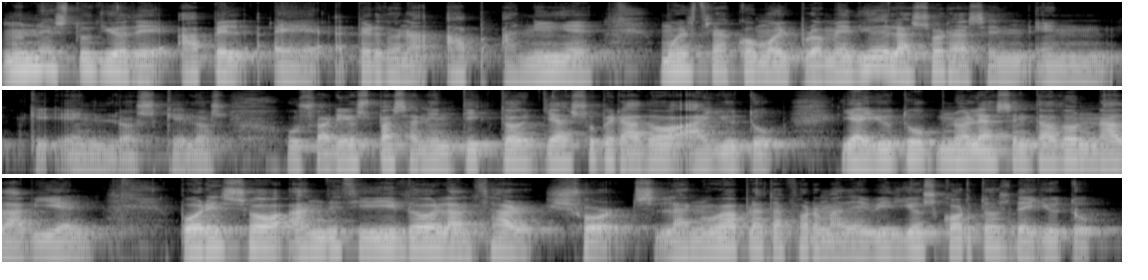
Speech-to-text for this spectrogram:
Un estudio de Apple, eh, perdona, App muestra como el promedio de las horas en, en, en los que los usuarios pasan en TikTok ya ha superado a YouTube y a YouTube no le ha sentado nada bien. Por eso han decidido lanzar Shorts, la nueva plataforma de vídeos cortos de YouTube.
